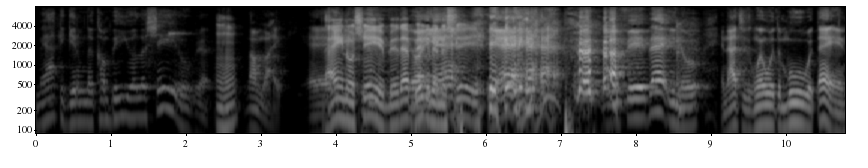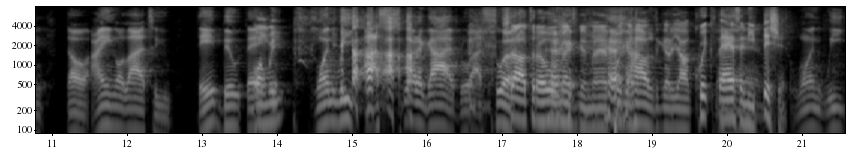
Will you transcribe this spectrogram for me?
man, I could get him to come build you a little shade over there. Mm-hmm. And I'm like, yeah. That ain't no shade, bitch. That Yo, bigger than the yeah. shade. Yeah. said that, you know. And I just went with the move with that. And dog, I ain't gonna lie to you. They built that One week? One week. I swear to God, bro. I swear. Shout out to the whole Mexican man putting the houses together, y'all. Quick, fast, and efficient. One week.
